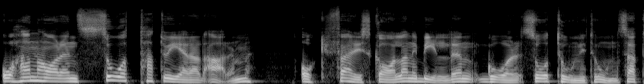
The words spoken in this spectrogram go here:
Och han har en så tatuerad arm och färgskalan i bilden går så ton i ton så att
